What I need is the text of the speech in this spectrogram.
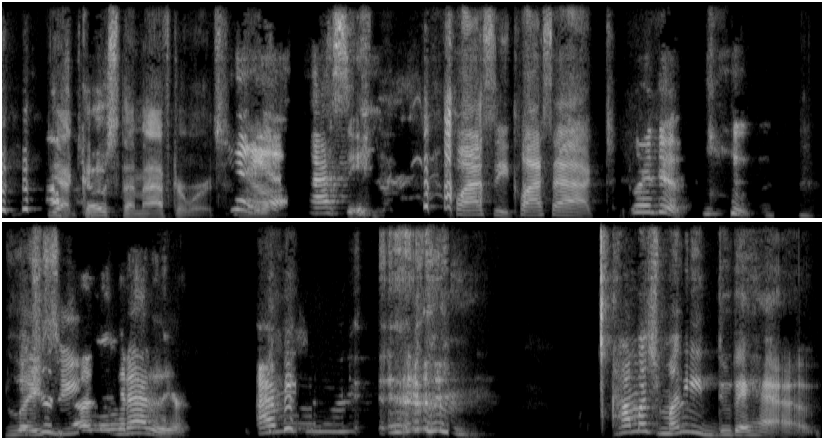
yeah, ghost them afterwards. yeah Yeah. yeah classy Classy, class act. We're gonna do. Get your Laci? gun and get out of there. I mean, how much money do they have?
